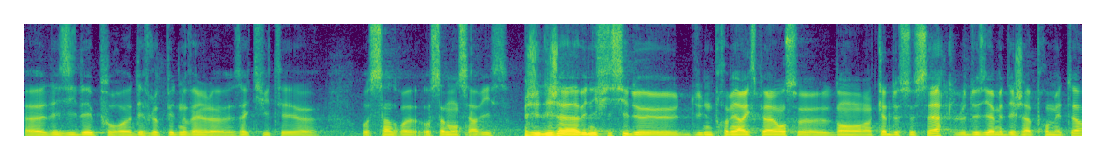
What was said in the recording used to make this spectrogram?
euh, des idées pour développer de nouvelles activités au sein, de, au sein de mon service. J'ai déjà bénéficié d'une première expérience dans le cadre de ce cercle. Le deuxième est déjà prometteur.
